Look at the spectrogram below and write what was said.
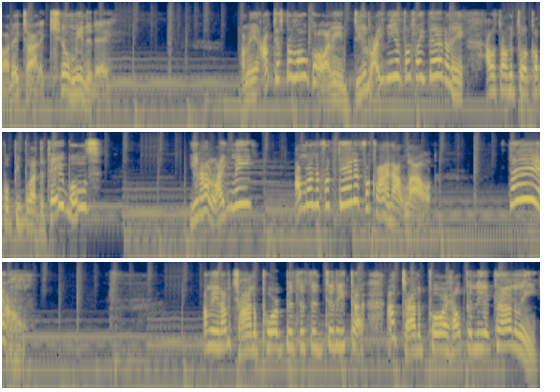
Oh, they try to kill me today. I mean, I'm just a local. I mean, do you like me and stuff like that? I mean, I was talking to a couple people at the tables. You not like me? I'm running for standing for crying out loud. Damn. I mean, I'm trying to pour business into the. I'm trying to pour help in the economy.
